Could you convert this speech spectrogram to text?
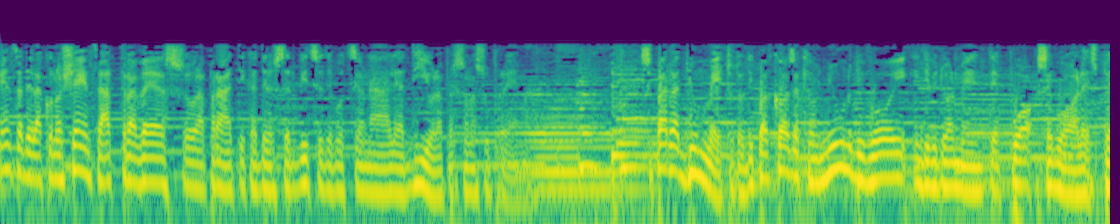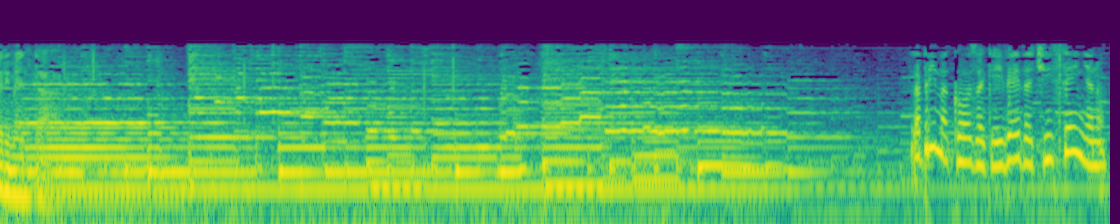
la scienza della conoscenza attraverso la pratica del servizio devozionale a Dio, la persona suprema. Si parla di un metodo, di qualcosa che ognuno di voi individualmente può, se vuole, sperimentare. La prima cosa che i Veda ci insegnano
